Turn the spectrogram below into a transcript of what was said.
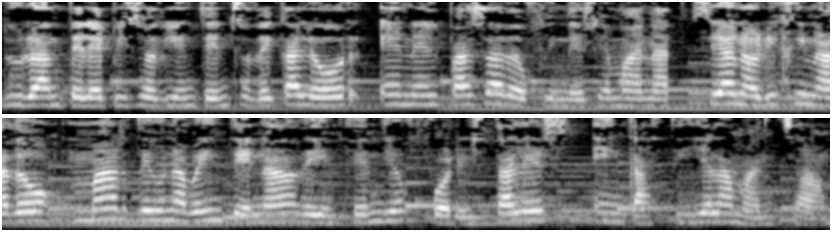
Durante el episodio intenso de calor, en el pasado fin de semana se han originado más de una veintena de incendios forestales en Castilla-La Mancha.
